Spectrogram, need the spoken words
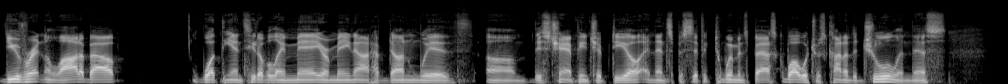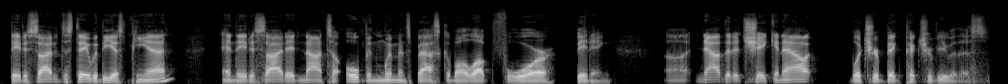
you've written a lot about what the NCAA may or may not have done with um, this championship deal, and then specific to women's basketball, which was kind of the jewel in this. They decided to stay with ESPN and they decided not to open women's basketball up for bidding. Uh, now that it's shaken out, what's your big picture view of this?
